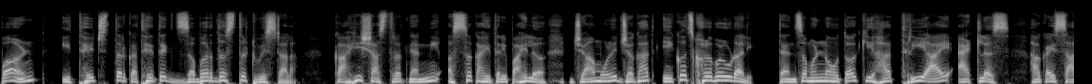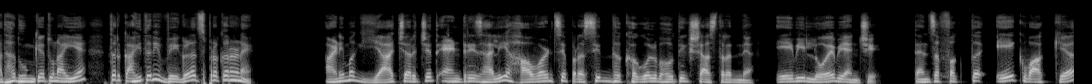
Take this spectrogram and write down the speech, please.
पण इथेच तर कथेत एक जबरदस्त ट्विस्ट आला. काही शास्त्रज्ञांनी असं काहीतरी पाहिलं ज्यामुळे जगात एकच खळबळ उडाली. त्यांचं म्हणणं होतं की हा थ्री आय ॲटलस हा काही साधा धूमकेतू नाहीये तर काहीतरी वेगळंच प्रकरण आहे. आणि मग या चर्चेत एंट्री झाली हार्वर्डचे प्रसिद्ध खगोलभौतिक शास्त्रज्ञ ए व्ही लोएब यांची. त्यांचं फक्त एक वाक्य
